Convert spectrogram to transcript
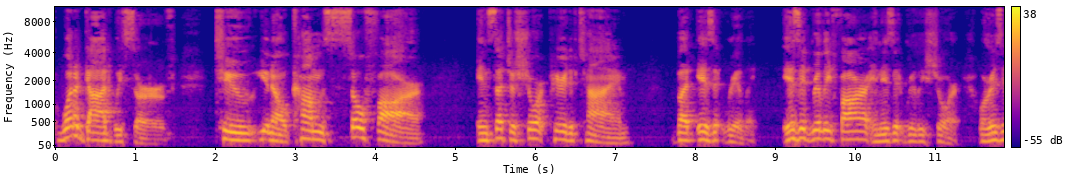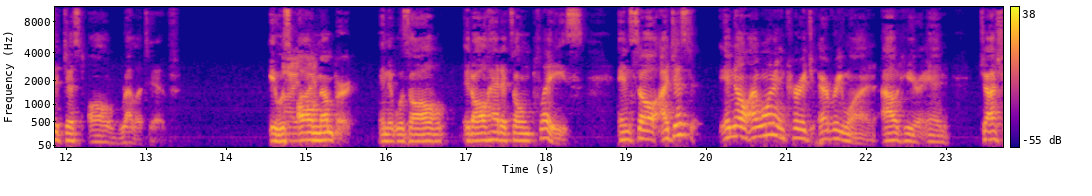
What a God we serve to, you know, come so far in such a short period of time, but is it really? Is it really far and is it really short? Or is it just all relative? It was I, all I, numbered and it was all, it all had its own place. And so I just, you know, I want to encourage everyone out here and Josh,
